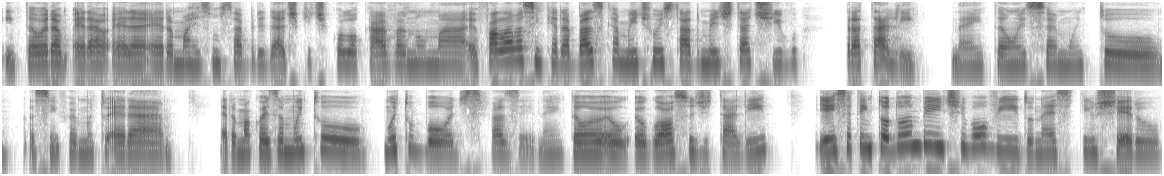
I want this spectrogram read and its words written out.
Então, era, era, era, era uma responsabilidade que te colocava numa. Eu falava assim, que era basicamente um estado meditativo para estar tá ali. Né? Então, isso é muito. Assim, foi muito. Era era uma coisa muito muito boa de se fazer, né? Então eu, eu gosto de estar ali. E aí você tem todo o ambiente envolvido, né? Você tem o cheiro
